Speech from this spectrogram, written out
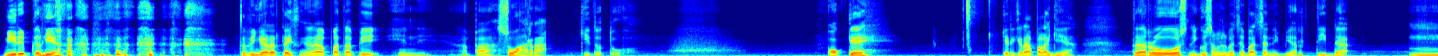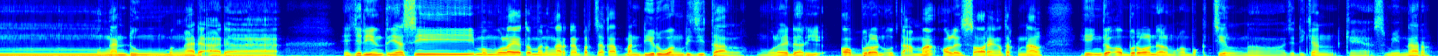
Mirip kali ya. Tapi nggak ada teks nggak ada apa tapi ini apa suara gitu tuh. Oke kira-kira apa lagi ya? Terus nih gue sambil baca-baca nih biar tidak mm, mengandung mengada-ada. Ya jadi intinya sih memulai atau mendengarkan percakapan di ruang digital. Mulai dari obrolan utama oleh seorang yang terkenal Hingga obrolan dalam kelompok kecil. Nah jadi kan kayak seminar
